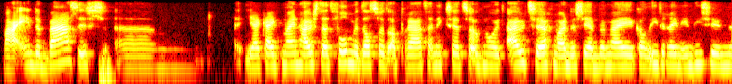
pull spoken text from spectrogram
Maar in de basis ehm, ja, kijk, mijn huis staat vol met dat soort apparaten en ik zet ze ook nooit uit, zeg maar. Dus ja, bij mij kan iedereen in die zin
